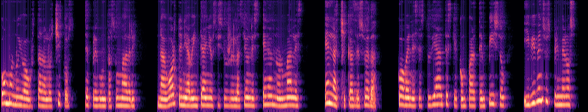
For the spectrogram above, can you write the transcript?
¿Cómo no iba a gustar a los chicos? se pregunta su madre. Nagor tenía veinte años y sus relaciones eran normales en las chicas de su edad, jóvenes estudiantes que comparten piso y viven sus primeros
